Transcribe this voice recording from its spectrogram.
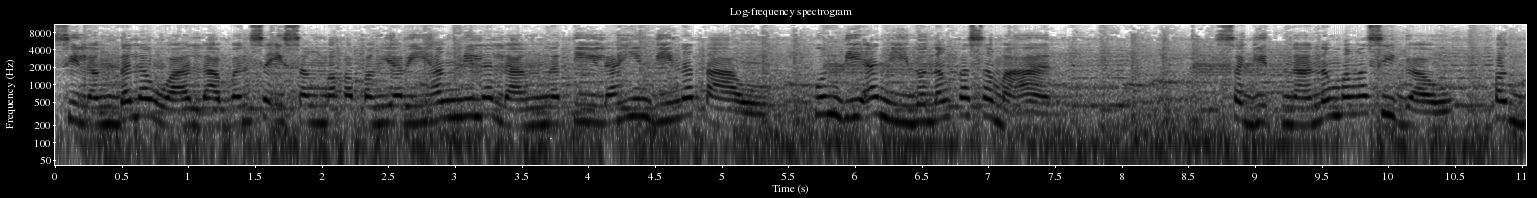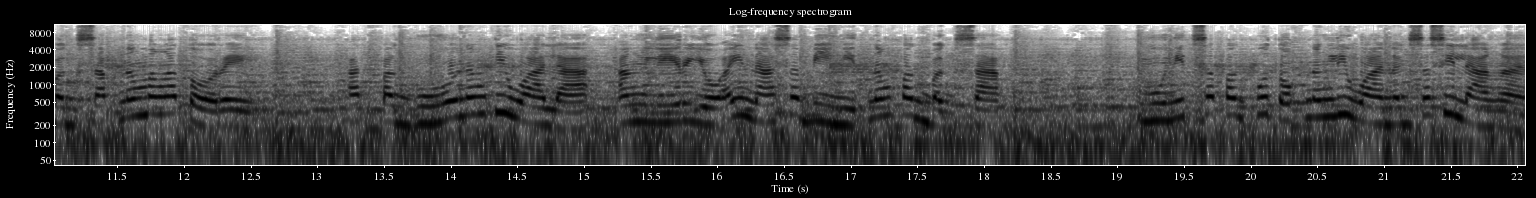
silang dalawa laban sa isang makapangyarihang nilalang na tila hindi na tao, kundi anino ng kasamaan. Sa gitna ng mga sigaw, pagbagsak ng mga tore, at pagguho ng tiwala, ang liryo ay nasa bingit ng pagbagsak. Ngunit sa pagputok ng liwanag sa silangan,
